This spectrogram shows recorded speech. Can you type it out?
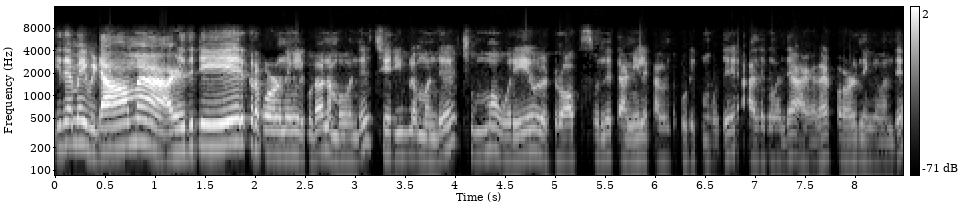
இதே மாதிரி விடாம அழுதுட்டே இருக்கிற குழந்தைங்களுக்கு கூட நம்ம வந்து செரிபுலம் வந்து சும்மா ஒரே ஒரு டிராப்ஸ் வந்து தண்ணியில கலந்து குடிக்கும்போது அதுக்கு வந்து அழகா குழந்தைங்க வந்து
